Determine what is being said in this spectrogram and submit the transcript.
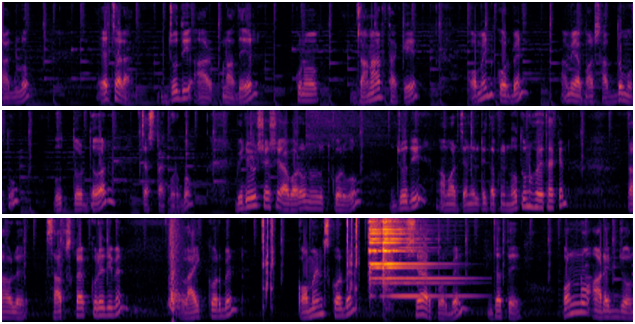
লাগল। এছাড়া যদি আর আপনাদের কোনো জানার থাকে, কমেন্ট করবেন, আমি আমার সাধ্য মতো উত্তর দেওয়ার চেষ্টা করব। ভিডিওর শেষে আবারও অনুরোধ করব, যদি আমার চ্যানেলটিতে আপনি নতুন হয়ে থাকেন, তাহলে সাবস্ক্রাইব করে দিবেন, লাইক করবেন, কমেন্টস করবেন, শেয়ার করবেন, যাতে অন্য আরেকজন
